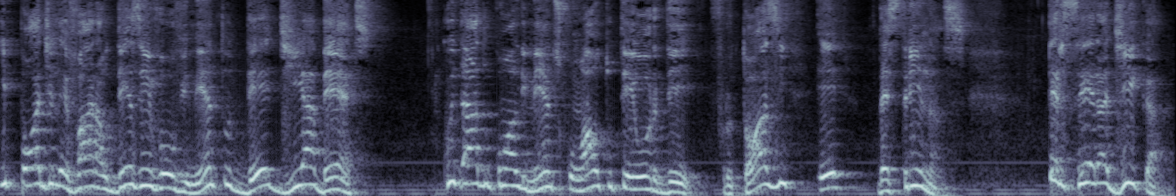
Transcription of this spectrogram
e pode levar ao desenvolvimento de diabetes. Cuidado com alimentos com alto teor de frutose e destrinas. Terceira dica:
